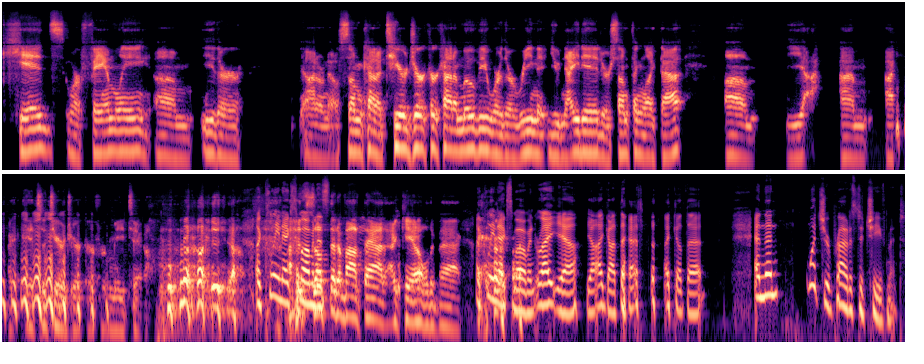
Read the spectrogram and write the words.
kids or family, um, either I don't know, some kind of tearjerker kind of movie where they're reunited or something like that. Um, yeah, um, I, it's a tearjerker for me too. yeah. A Kleenex moment. Something is... about that, I can't hold it back. a Kleenex moment, right? Yeah, yeah, I got that. I got that. And then, what's your proudest achievement?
